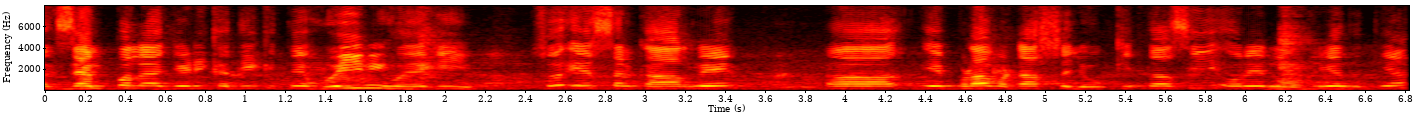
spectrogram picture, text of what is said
ਐਗਜ਼ਾਮਪਲ ਹੈ ਜਿਹੜੀ ਕਦੀ ਕਿਤੇ ਹੋਈ ਨਹੀਂ ਹੋਏਗੀ। ਸੋ ਇਸ ਸਰਕਾਰ ਨੇ ਇਹ ਬੜਾ ਵੱਡਾ ਸਹਿਯੋਗ ਕੀਤਾ ਸੀ ਔਰ ਇਹ ਨੌਕਰੀਆਂ ਦਿੱਤੀਆਂ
